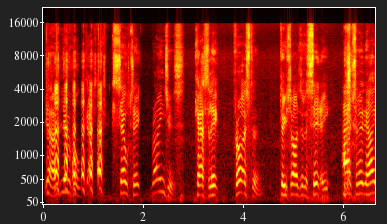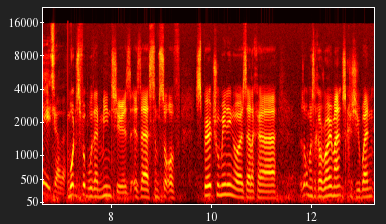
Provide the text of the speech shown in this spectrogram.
Yeah, Liverpool, Celtic, Rangers, Catholic, Protestant, two sides of the city absolutely hate each other. What does football then mean to you? Is is there some sort of spiritual meaning, or is there like a it's almost like a romance because you went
